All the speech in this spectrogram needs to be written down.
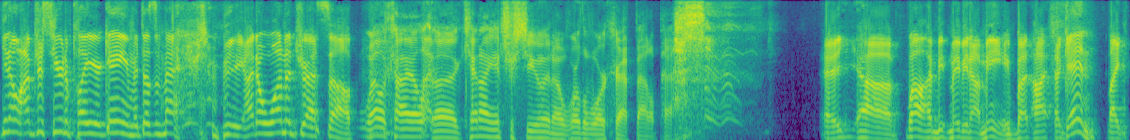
you know, I'm just here to play your game. It doesn't matter to me. I don't want to dress up. Well, Kyle, uh, can I interest you in a World of Warcraft battle pass? Uh, uh, well, I mean, maybe not me, but I, again, like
